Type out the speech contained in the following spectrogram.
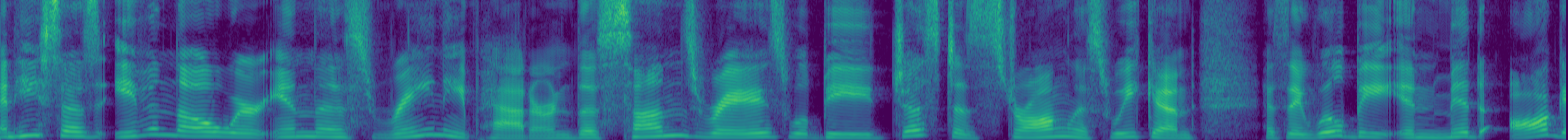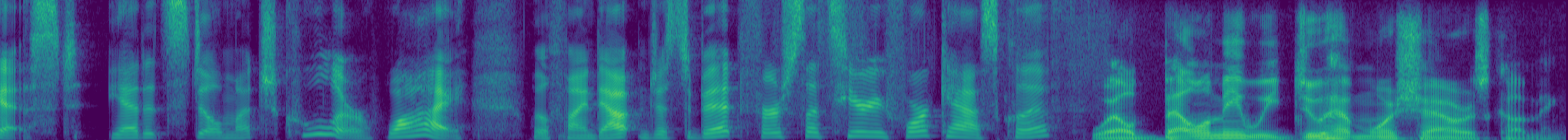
And he says even though we're in this rainy pattern, the sun's rays will be just as strong this weekend as they will be in mid August. Yet it's still much cooler. Why? We'll find out in just a bit. First, let's hear your forecast, Cliff. Well, Bellamy, we do have more showers showers coming,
